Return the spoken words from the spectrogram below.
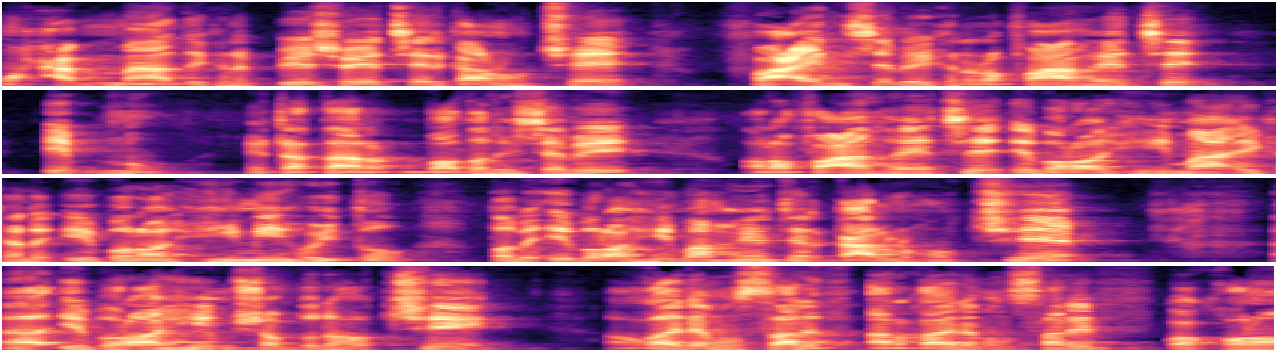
মোহাম্মদ এখানে পেশ হয়েছে, এর কারণ হচ্ছে ফাইল হিসেবে এখানে রফা হয়েছে, ইবনু, এটা তার বদল হিসেবে রফা হয়েছে, ইব্রাহিমা এখানে ইব্রাহিমই হইতো। তবে ইব্রাহিমা হয়েছে এর কারণ হচ্ছে ইব্রাহিম শব্দটা হচ্ছে গায়রে মুনসারিফ, আর গায়রে মুনসারিফ কখনো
